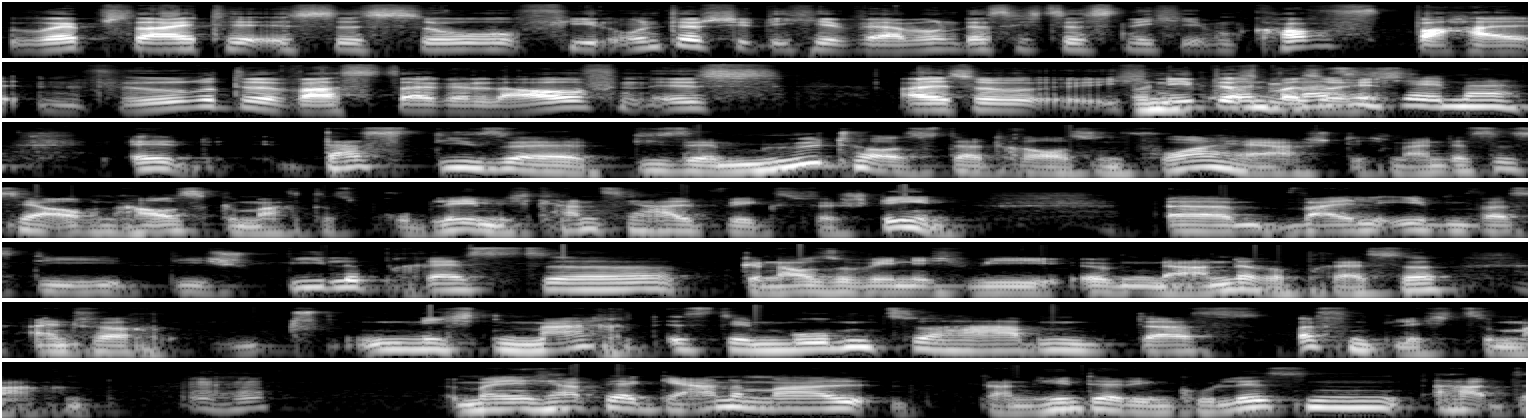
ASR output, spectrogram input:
Webseite ist es so viel unterschiedliche Werbung, dass ich das nicht im Kopf behalten würde, was da gelaufen ist. Also ich nehme das und mal so hin. Ja immer, äh, dass dieser, dieser Mythos da draußen vorherrscht, ich meine, das ist ja auch ein hausgemachtes Problem. Ich kann es ja halbwegs verstehen ähm, weil eben was die, die Spielepresse, genauso wenig wie irgendeine andere Presse, einfach nicht macht, ist den Mumm zu haben, das öffentlich zu machen. Mhm. Ich meine, ich habe ja gerne mal, dann hinter den Kulissen, hat,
